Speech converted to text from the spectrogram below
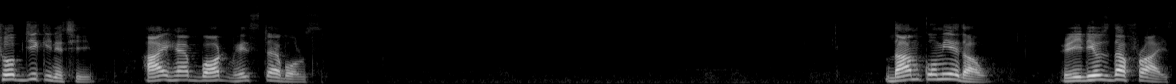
সবজি কিনেছি। আই হ্যাভ বট ভেজিটেবলস দাম কমিয়ে দাও। রিডিউস দ্য প্রাইস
